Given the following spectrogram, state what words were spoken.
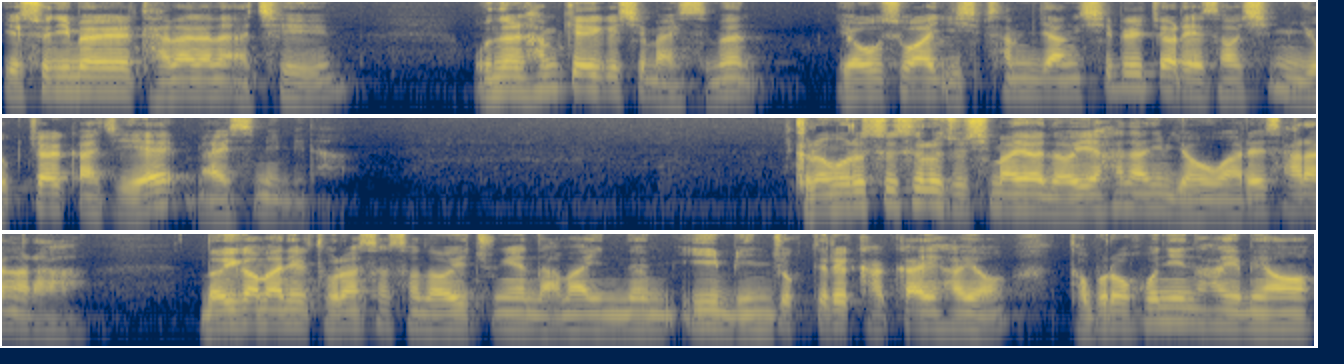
예수님을 닮아가는 아침. 오늘 함께 읽으실 말씀은 여호수아 23장 11절에서 16절까지의 말씀입니다. 그러므로 스스로 조심하여 너희 하나님 여호와를 사랑하라. 너희가 만일 돌아서서 너희 중에 남아 있는 이 민족들을 가까이하여 더불어 혼인하며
